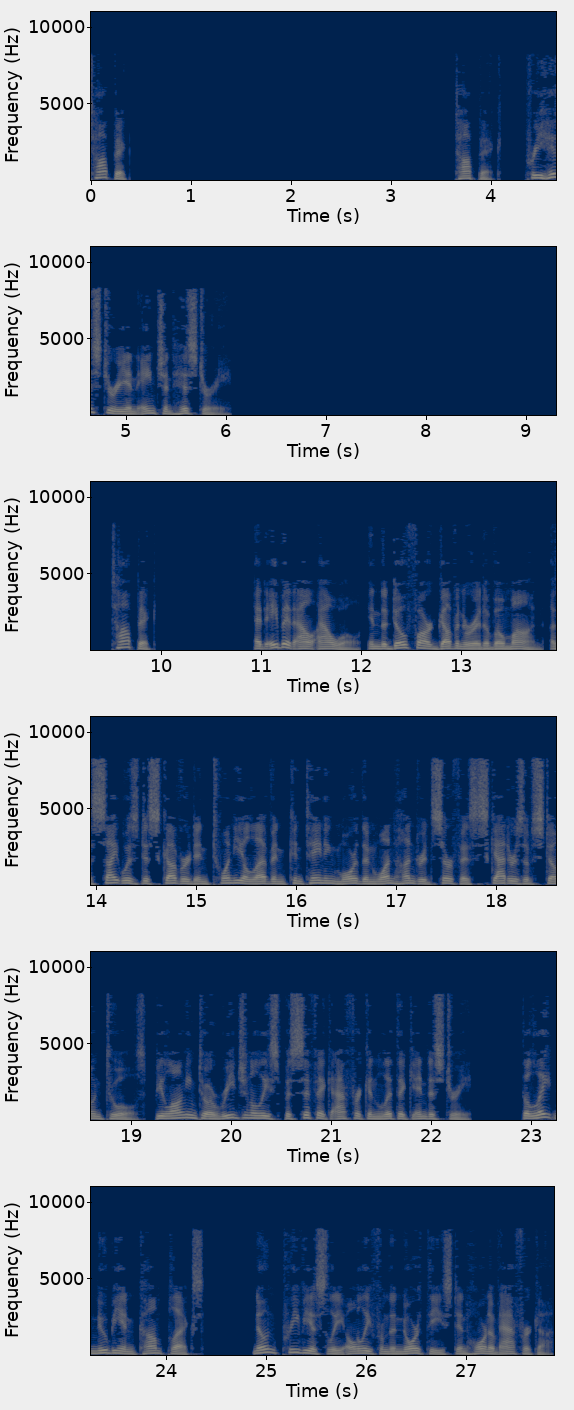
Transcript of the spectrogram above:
Topic. Topic: Prehistory and ancient history. Topic. At Abit al-Awwal, in the Dhofar Governorate of Oman, a site was discovered in 2011 containing more than 100 surface scatters of stone tools, belonging to a regionally specific African lithic industry—the late Nubian complex, known previously only from the northeast and Horn of Africa.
